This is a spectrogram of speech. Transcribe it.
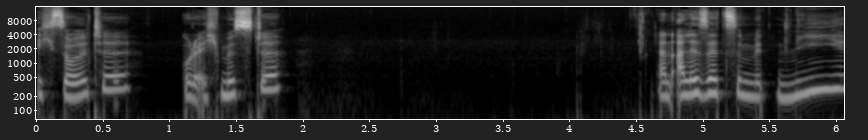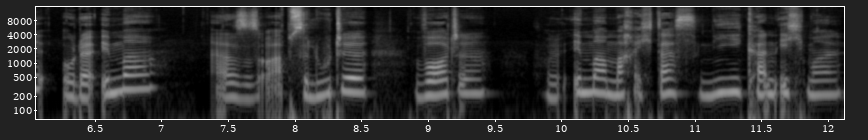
Ich sollte oder ich müsste. Dann alle Sätze mit nie oder immer. Also so absolute Worte. Immer mache ich das, nie kann ich mal.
